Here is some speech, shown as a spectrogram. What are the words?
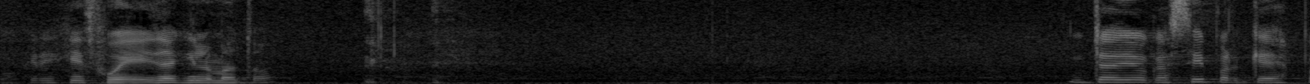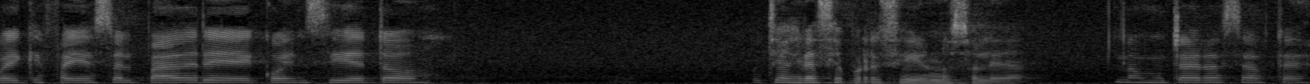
¿Vos crees que fue ella quien lo mató? Yo digo que sí porque después de que fallece el padre coincide todo. Muchas gracias por recibirnos, Soledad. No, muchas gracias a ustedes.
